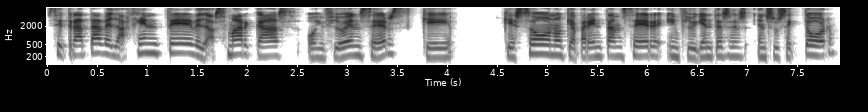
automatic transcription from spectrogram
Se trata de la gente, de las marcas o influencers que, que son o que aparentan ser influyentes en su sector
